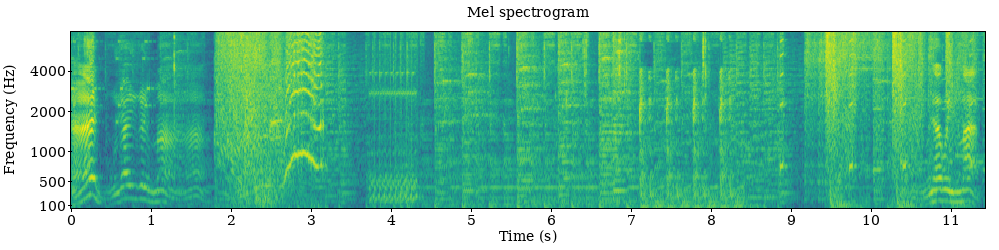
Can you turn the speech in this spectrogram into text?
아, 뭐야 이거 임마. 뭐냐고 임마.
